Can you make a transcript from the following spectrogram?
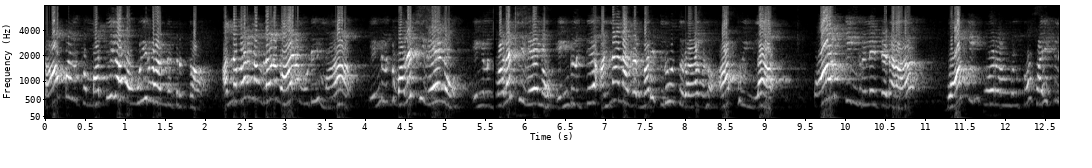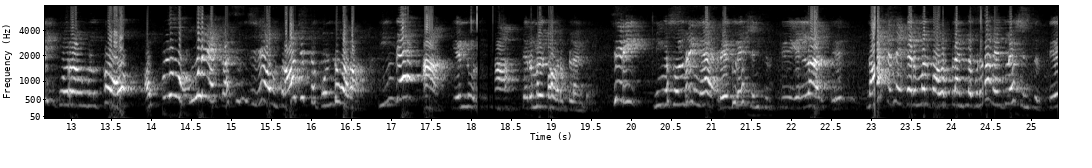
சாம்பலுக்கு மத்தியில அவன் உயிர் வாழ்ந்துட்டு இருக்கான் அந்த மாதிரி நம்மளால வாழ முடியுமா எங்களுக்கு வளர்ச்சி வேணும் எங்களுக்கு வளர்ச்சி வேணும் எங்களுக்கு அண்ணா நகர் மாதிரி திருவத்தூர் ஆகணும். ஆக்குவீங்களா பார்க்கிங் ரிலேட்டடா வாக்கிங் போறவங்களுக்கும் சைக்கிளிங் போறவங்களுக்கும் அவ்வளவு மூளையை கசிஞ்சு அவங்க ப்ராஜெக்ட கொண்டு வரான். இங்க ஆ எண்ணூர். ஆ தெர்மல் பவர் பிளான்ட் சரி நீங்க சொல்றீங்க ரெகுலேஷன்ஸ் இருக்கு எல்லாம் இருக்கு. நார்த் சென்னை தெர்மல் பவர் பிளான்ட்ல கூட ரெகுலேஷன்ஸ் இருக்கு.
